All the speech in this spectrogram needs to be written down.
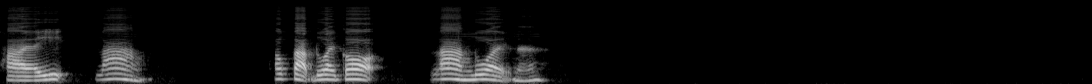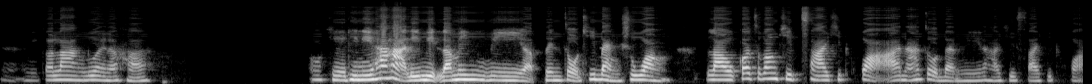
ใช้ล่าง เท่ากับด้วยก็ ล่างด้วยนะ อันนี้ก็ล่างด้วยนะคะ โอเค ทีนี้ถ้าหาลิมิตแล้วไม่มีเป็นโจทย์ที่แบ่งช่วง เราก็จะต้องคิดซ้ายคิดขวานะ โจทย์แบบนี้นะคะ คิดซ้ายคิดขวา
